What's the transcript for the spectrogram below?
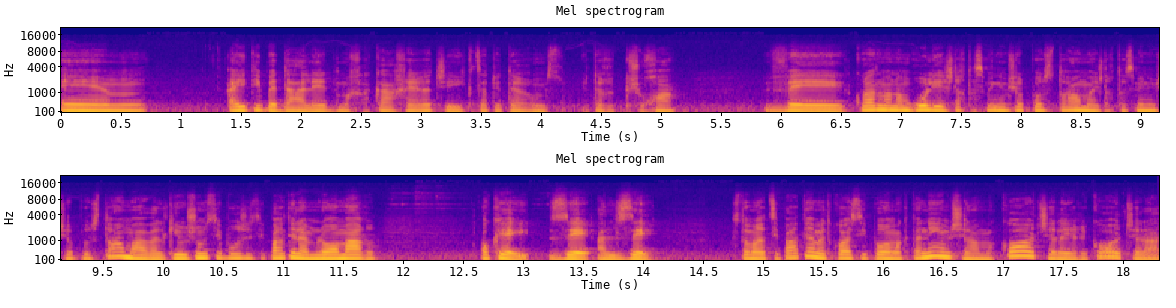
Um, הייתי בד', מחלקה אחרת שהיא קצת יותר, יותר קשוחה, וכל הזמן אמרו לי, יש לך תסמינים של פוסט טראומה, יש לך תסמינים של פוסט טראומה, אבל כאילו שום סיפור שסיפרתי להם לא אמר, אוקיי, זה על זה. זאת אומרת, סיפרתי להם את כל הסיפורים הקטנים של המכות, של היריקות, של, ה...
